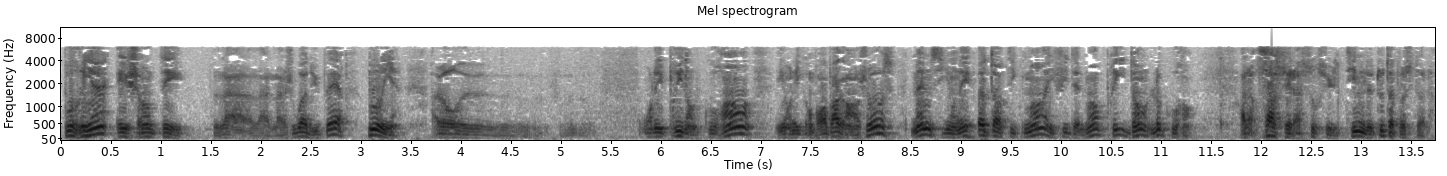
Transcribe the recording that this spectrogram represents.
pour rien, et chanter la, joie du Père, pour rien. Alors, euh, on est pris dans le courant, et on n'y comprend pas grand-chose, même si on est authentiquement et fidèlement pris dans le courant. Alors ça, c'est la source ultime de tout apostolat.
